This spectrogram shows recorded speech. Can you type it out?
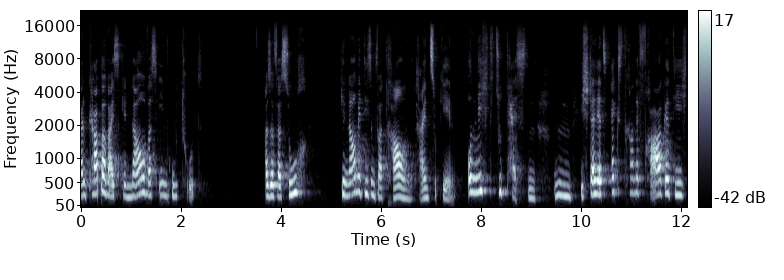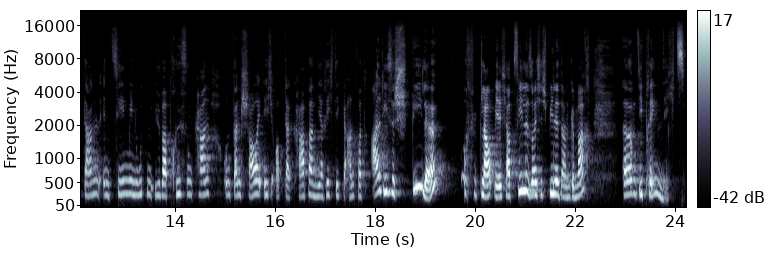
Dein Körper weiß genau, was ihm gut tut. Also versuch genau mit diesem Vertrauen reinzugehen und nicht zu testen. Hm, ich stelle jetzt extra eine Frage, die ich dann in zehn Minuten überprüfen kann und dann schaue ich, ob der Körper mir richtig geantwortet. All diese Spiele, glaub mir, ich habe viele solche Spiele dann gemacht, ähm, die bringen nichts.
